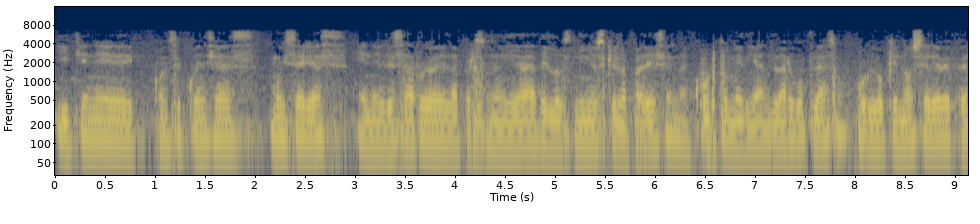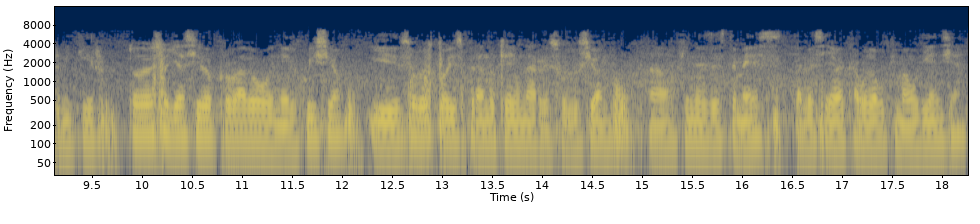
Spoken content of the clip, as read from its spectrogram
y tiene consecuencias muy serias en el desarrollo de la personalidad de los niños que lo padecen a corto, mediano, largo plazo, por lo que no se debe permitir. Todo eso ya ha sido probado en el juicio y solo estoy esperando que haya una resolución a fines de este mes. Tal vez se lleve a cabo la última audiencia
